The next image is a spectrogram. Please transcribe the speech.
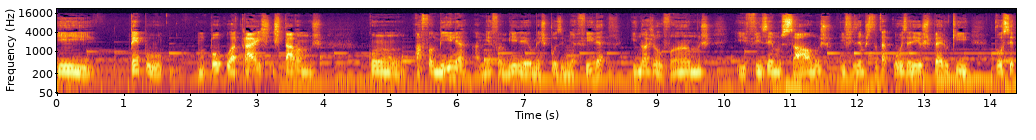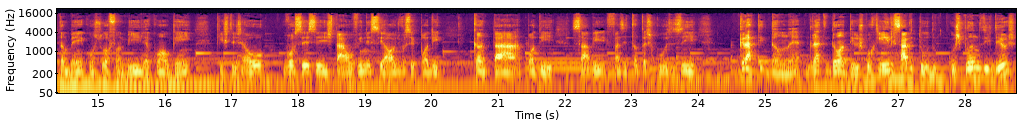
E tempo um pouco atrás estávamos com a família, a minha família, eu, minha esposa e minha filha, e nós louvamos e fizemos salmos e fizemos tanta coisa. E eu espero que você também, com sua família, com alguém que esteja ou você se está ouvindo esse áudio, você pode cantar, pode, sabe, fazer tantas coisas e gratidão, né? Gratidão a Deus, porque ele sabe tudo. Os planos de Deus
